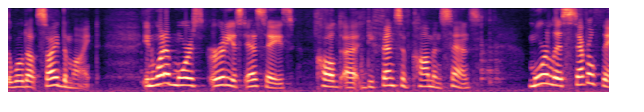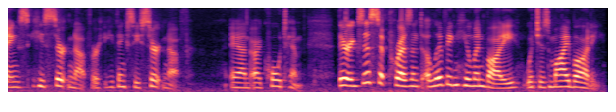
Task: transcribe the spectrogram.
the world outside the mind? In one of Moore's earliest essays, called uh, Defense of Common Sense, Moore lists several things he's certain of, or he thinks he's certain of. And I quote him There exists at present a living human body, which is my body.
